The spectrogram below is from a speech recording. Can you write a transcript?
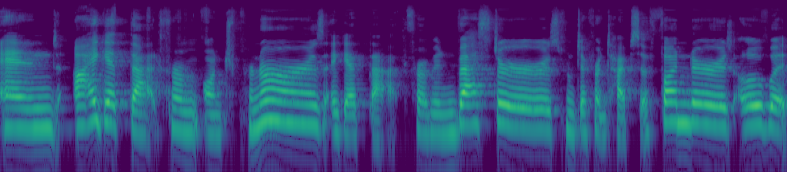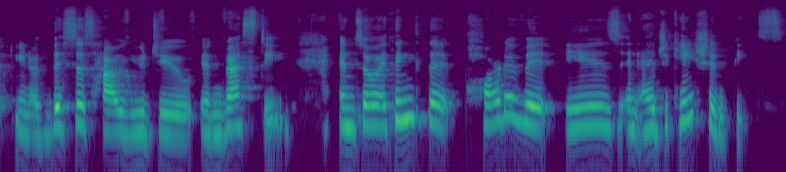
And I get that from entrepreneurs, I get that from investors, from different types of funders. Oh, but you know, this is how you do investing. And so I think that part of it is an education piece.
